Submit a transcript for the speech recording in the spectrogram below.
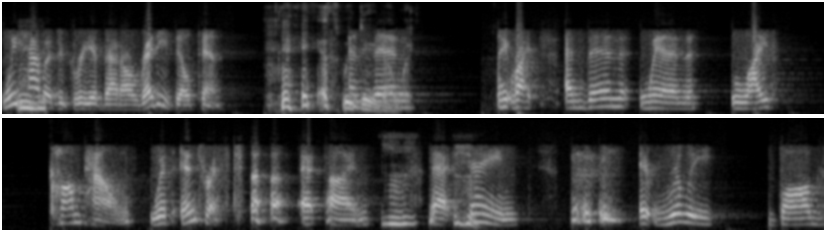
we mm-hmm. have a degree of that already built in. yes, we and do. Then, right. And then when life compounds with interest at times, mm-hmm. that mm-hmm. shame, it really bogs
